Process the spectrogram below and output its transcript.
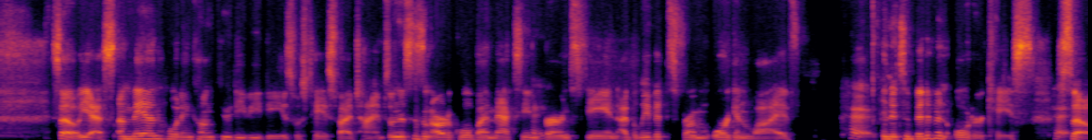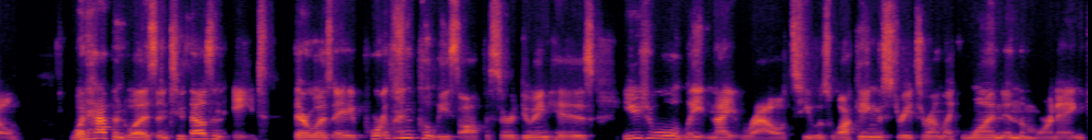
so, yes, a man holding Kung Fu DVDs was tased five times. And this is an article by Maxine okay. Bernstein. I believe it's from Oregon Live. Okay. And it's a bit of an older case. Okay. So, what happened was in 2008, there was a Portland police officer doing his usual late night routes. He was walking the streets around like one in the morning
